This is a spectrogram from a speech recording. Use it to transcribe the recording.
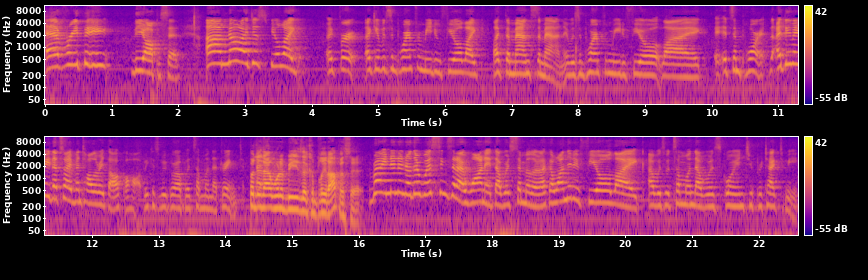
everything the opposite. Um, no, I just feel like like for like it was important for me to feel like like the man's the man. It was important for me to feel like it's important. I think maybe that's why I even tolerate the alcohol because we grew up with someone that drank. But then that wouldn't be the complete opposite. Right, no, no, no. There was things that I wanted that were similar. Like I wanted to feel like I was with someone that was going to protect me.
